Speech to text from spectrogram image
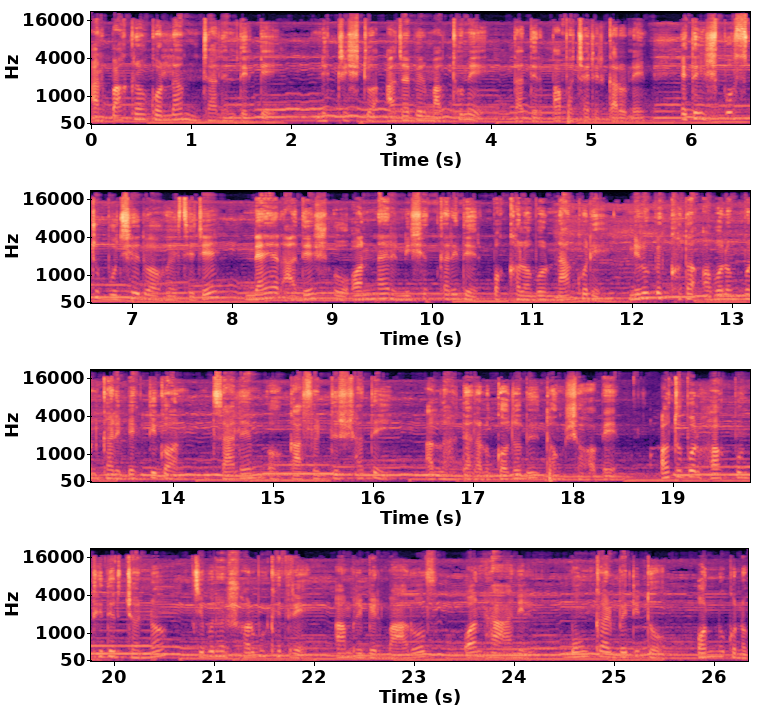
আর পাকড়াও করলাম জালেমদেরকে। নিকৃষ্ট আজাবের মাধ্যমে তাদের পাপাচারের কারণে। এতে স্পষ্ট বুঝিয়ে দেওয়া হয়েছে যে, ন্যায়ের আদেশ ও অন্যায়ের নিষেধকারীদের পক্ষাবলম্বন না করে নিরপেক্ষতা অবলম্বনকারী ব্যক্তিগণ জালেম ও কাফেরদের সাথেই আল্লাহ তালার গজবে ধ্বংস হবে। অতপর হকপন্থীদের জন্য জীবনের সর্বক্ষেত্রে আমরি বিল মারুফ, অনহা আনিল মুঙ্কার ব্যতীত অন্য কোনো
